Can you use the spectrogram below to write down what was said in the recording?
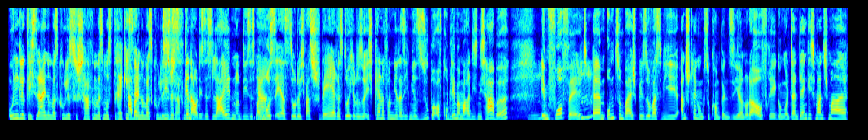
unglücklich sein, um was Cooles zu schaffen. Es muss dreckig sein, um was Cooles dieses, zu schaffen. Genau, dieses Leiden und dieses, man Ja. muss erst so durch was Schweres durch oder so. Ich kenne von mir, dass ich mir super oft Probleme mache, die ich nicht habe, Mhm. im Vorfeld, ähm, um zum Beispiel sowas wie Anstrengung zu kompensieren oder Aufregung. Und dann denke ich manchmal,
